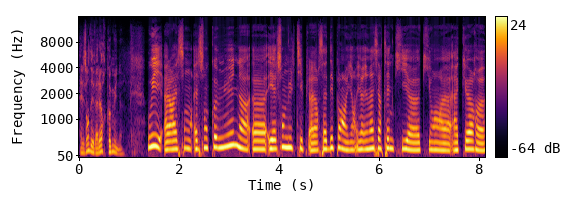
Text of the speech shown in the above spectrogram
Elles ont des valeurs communes. Oui, alors elles sont, communes euh, et elles sont multiples. Alors ça dépend. Il y en, a certaines qui, euh, ont à, à cœur euh,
